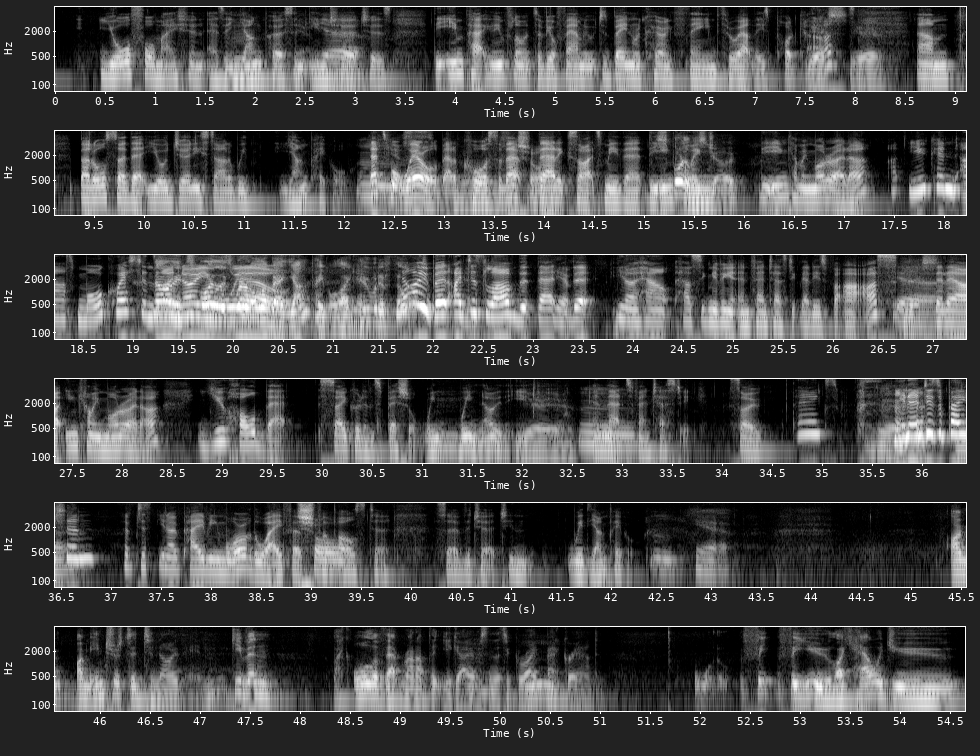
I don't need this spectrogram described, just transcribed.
your formation as a mm. young person in Yeah. churches, the impact and influence of your family, which has been a recurring theme throughout these podcasts. Yes, yeah. Um, but also that your journey started with young people. That's what Yes. we're all about, of course. So that sure. that excites me. That the Spoilers, incoming Jo. the incoming moderator, uh, you can ask more questions. No, I know spoilers. you We're all will. about young people. Like, who would have thought? No, but I just love that that Yep. that you know how how significant and fantastic that is for us. Yeah. Yes. That our incoming moderator, you hold that sacred and special. We we know that you Yeah, do, yeah. and that's fantastic. So thanks Yeah. in anticipation of just you know paving more of the way for, for Sure. Pulse to serve the church in with young people. Mm. Yeah. I'm I'm interested to know then, given like all of that run up that you gave us, and that's a great mm. background. For, for you, like how would you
